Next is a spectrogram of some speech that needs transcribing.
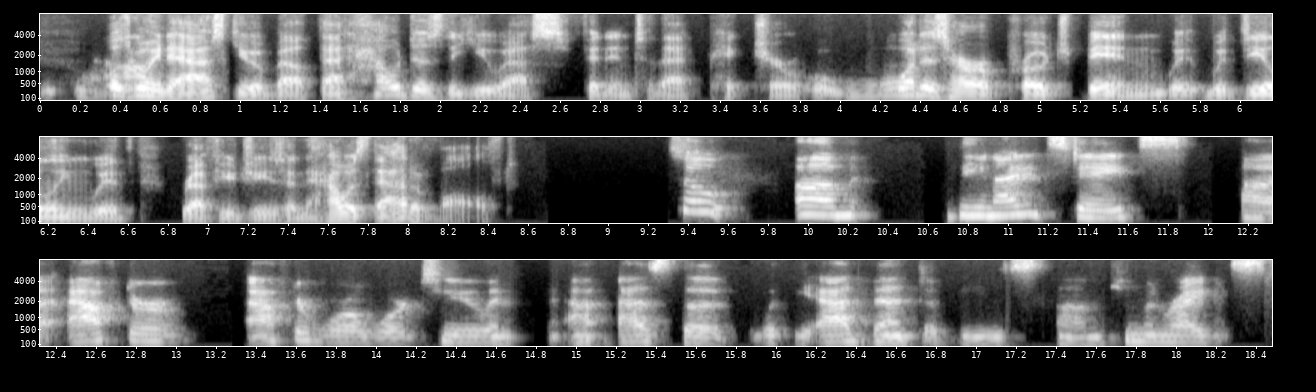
I was going to ask you about that. How does the U.S. fit into that picture? What has our approach been with, with dealing with refugees, and how has that evolved? So, um, the United States, uh, after after World War II, and as the with the advent of these um, human rights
